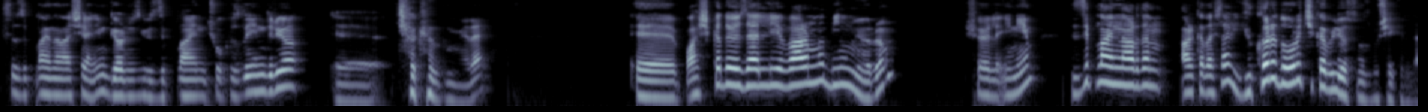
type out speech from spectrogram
Şu zipline'dan aşağı ineyim. Gördüğünüz gibi zipline çok hızlı indiriyor. Ee, çakıldım yere. Ee, başka da özelliği var mı bilmiyorum. Şöyle ineyim. Zipline'lardan arkadaşlar yukarı doğru çıkabiliyorsunuz bu şekilde.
